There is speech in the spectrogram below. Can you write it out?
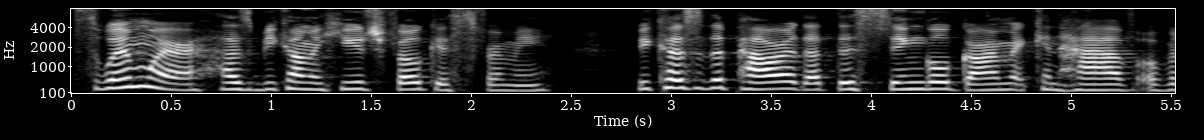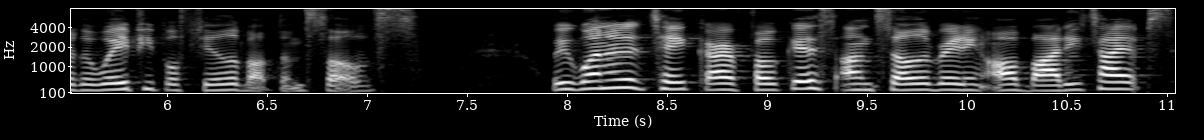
Swimwear has become a huge focus for me because of the power that this single garment can have over the way people feel about themselves. We wanted to take our focus on celebrating all body types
